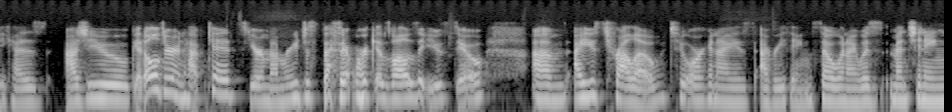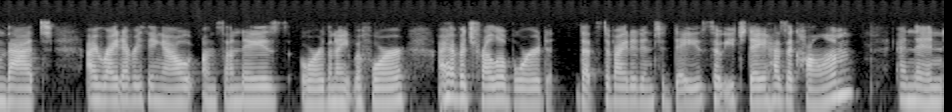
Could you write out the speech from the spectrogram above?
because as you get older and have kids, your memory just doesn't work as well as it used to. Um, I use Trello to organize everything. So when I was mentioning that I write everything out on Sundays or the night before, I have a Trello board that's divided into days. So each day has a column, and then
